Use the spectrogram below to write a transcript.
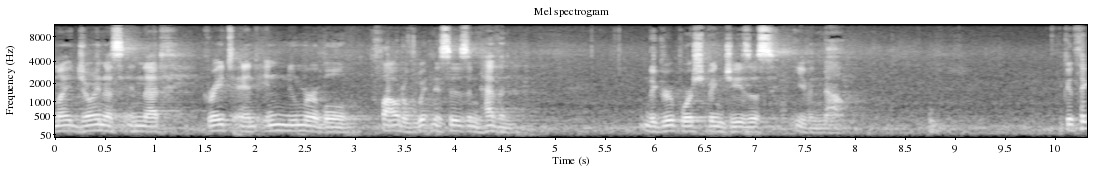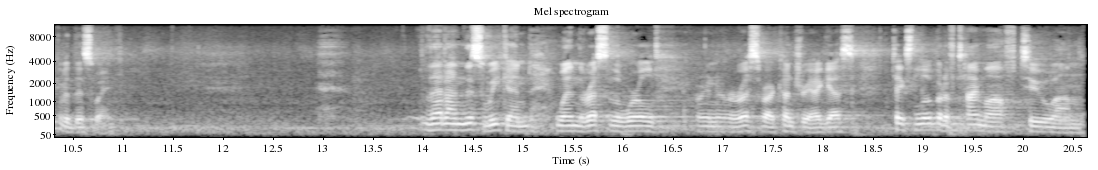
might join us in that great and innumerable cloud of witnesses in heaven, the group worshiping Jesus even now. You could think of it this way that on this weekend, when the rest of the world, or in the rest of our country, I guess, takes a little bit of time off to, um,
